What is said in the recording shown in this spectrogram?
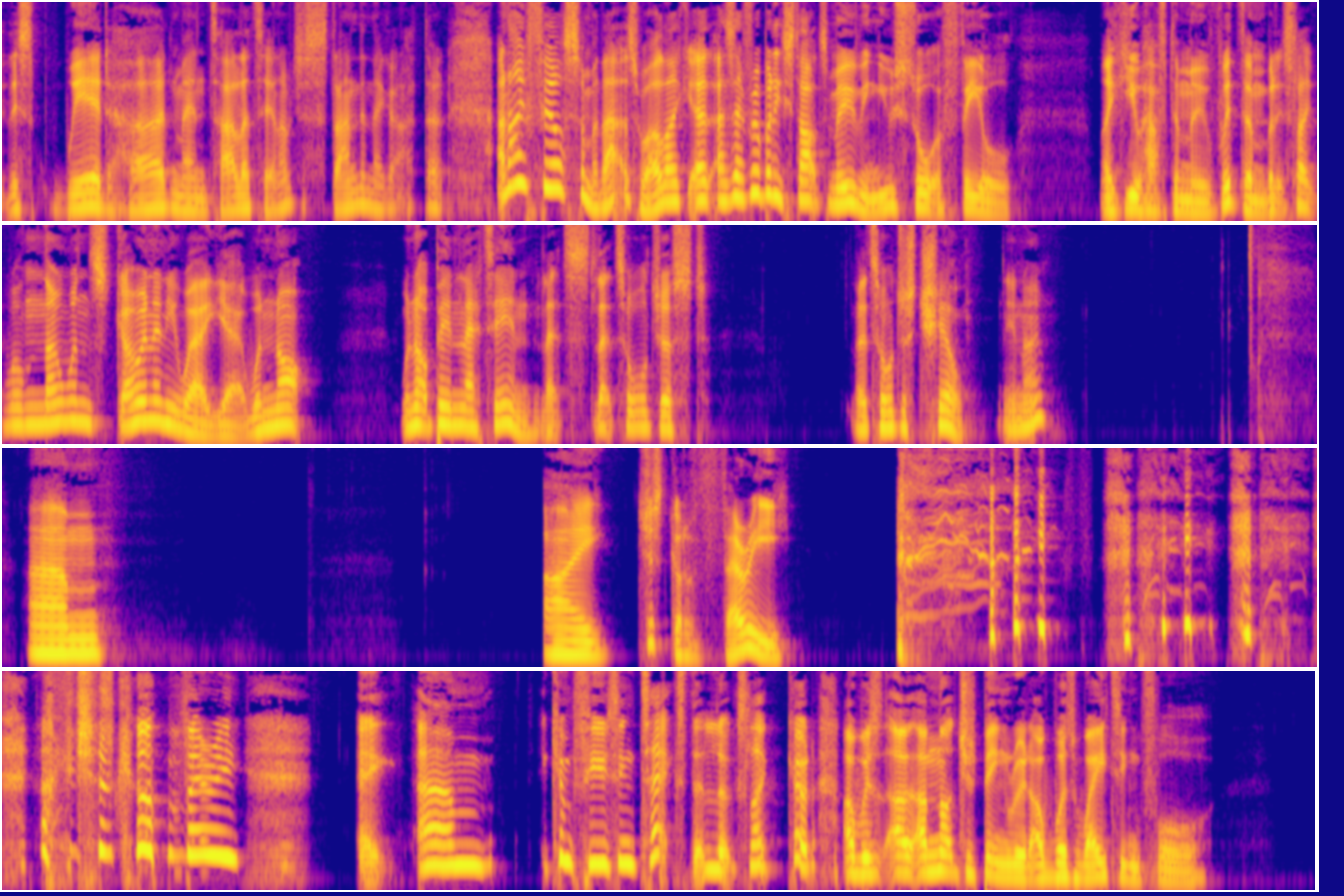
this weird herd mentality, and I'm just standing there going, I don't. And I feel some of that as well. Like as everybody starts moving, you sort of feel like you have to move with them, but it's like, well, no one's going anywhere yet. We're not, we're not being let in. Let's let's all just, let's all just chill, you know. Um, I just got a very I just got very um confusing text that looks like code. I was I, am not just being rude. I was waiting for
